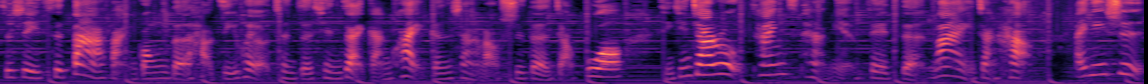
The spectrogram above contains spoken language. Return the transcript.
这是一次大反攻的好机会哦。趁着现在，赶快跟上老师的脚步哦。请先加入蔡因斯坦免费的 LINE 账号，ID 是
